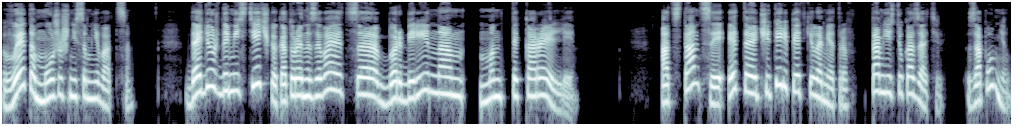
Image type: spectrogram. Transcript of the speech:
В этом можешь не сомневаться. Дойдешь до местечка, которое называется Барберина Монтекарелли. От станции это 4-5 километров. Там есть указатель. Запомнил?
